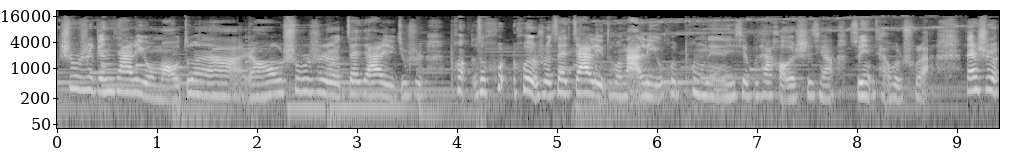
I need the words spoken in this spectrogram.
是不是跟家里有矛盾啊？然后是不是在家里就是碰或或者说在家里头哪里会碰见一些不太好的事情啊？所以你才会出来。但是，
